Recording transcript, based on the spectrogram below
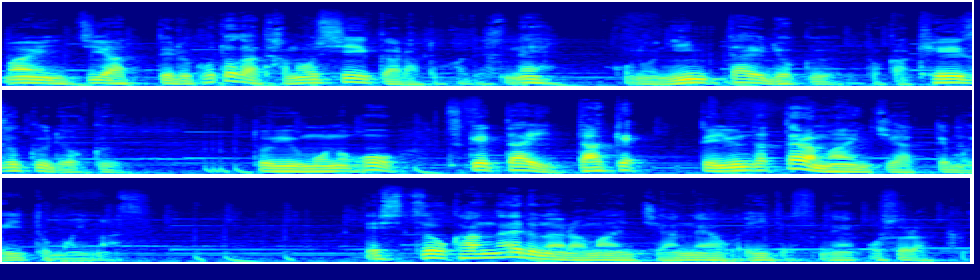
ー、毎日やってることが楽しいからとかですねこの忍耐力とか継続力というものをつけたいだけっていうんだったら毎日やってもいいと思います。で質を考えるなら毎日やんない方がいいですね。おそらく。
